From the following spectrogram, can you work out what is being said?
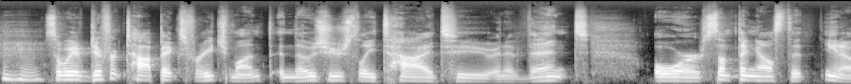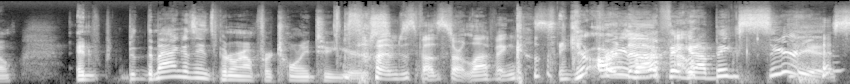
Mm-hmm. So we have different topics for each month, and those usually tie to an event or something else that you know. And the magazine's been around for 22 years. I'm just about to start laughing because You're already laughing, and I'm being serious.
